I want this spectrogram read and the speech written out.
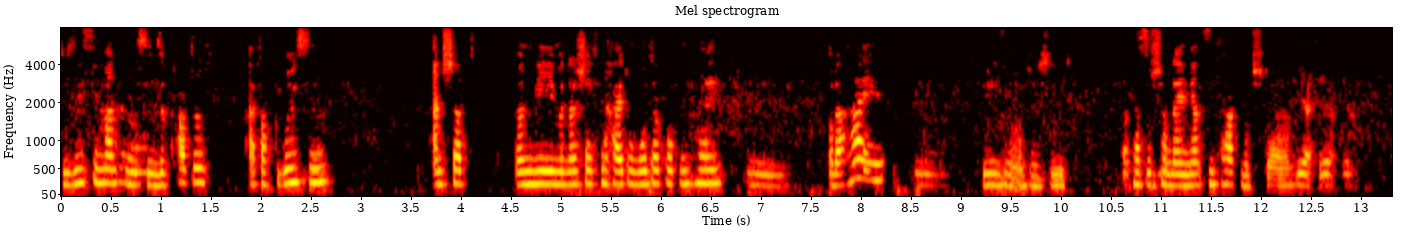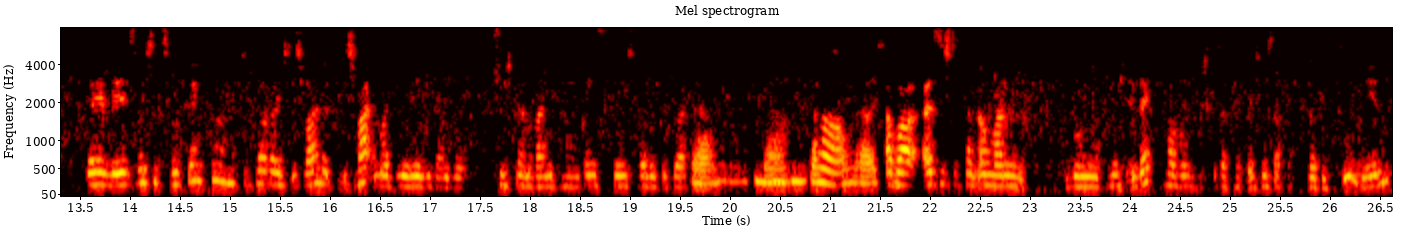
du siehst jemanden, ein bisschen sympathisch, einfach grüßen, anstatt irgendwie mit einer schlechten Haltung runtergucken, hi Mhm. oder hi. Ja. Riesenunterschied. Da kannst du schon deinen ganzen Tag mitsteuern. Ja, ja, ja. Wenn wir jetzt richtig zurückdenken, hast du voll recht. Ich war, nicht, ich war immer diejenige, die dann so schüchtern reinkam, ganz ruhig, weil du gesagt Ja. hast. Ja, genau. Ja, Aber als ich das dann irgendwann so für mich entdeckt habe, wo ich gesagt habe, ich muss einfach dazu gehen,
